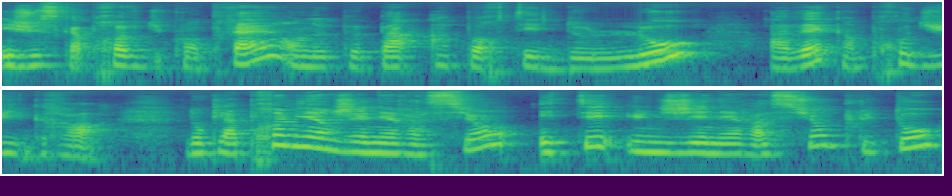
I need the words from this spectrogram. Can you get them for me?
et jusqu'à preuve du contraire, on ne peut pas apporter de l'eau avec un produit gras. Donc la première génération était une génération plutôt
